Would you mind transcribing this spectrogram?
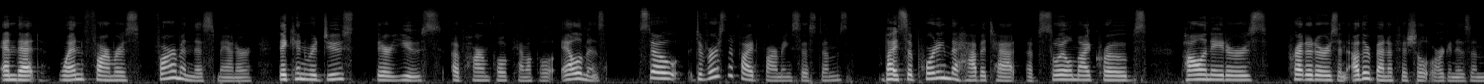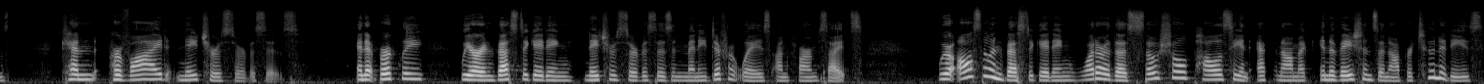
And that when farmers farm in this manner, they can reduce their use of harmful chemical elements. So, diversified farming systems, by supporting the habitat of soil microbes, pollinators, predators, and other beneficial organisms, can provide nature services. And at Berkeley, we are investigating nature services in many different ways on farm sites. We're also investigating what are the social, policy, and economic innovations and opportunities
